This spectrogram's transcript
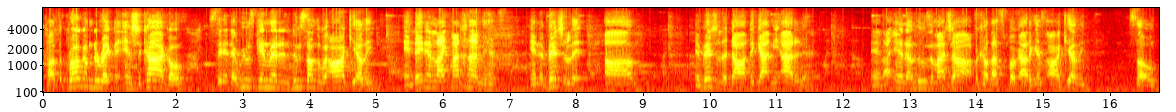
Because the program director in Chicago said that we was getting ready to do something with R. Kelly and they didn't like my comments. And eventually, um, eventually, dog, they got me out of there. And I ended up losing my job because I spoke out against R. Kelly. So,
